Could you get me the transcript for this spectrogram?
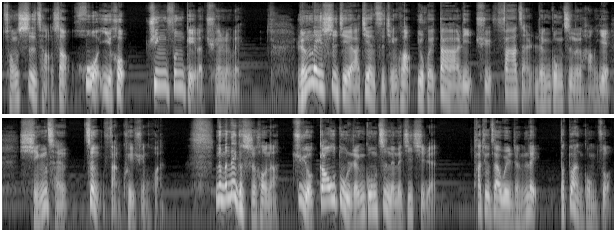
从市场上获益后，均分给了全人类。人类世界啊，见此情况又会大力去发展人工智能行业，形成正反馈循环。那么那个时候呢，具有高度人工智能的机器人，它就在为人类不断工作。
